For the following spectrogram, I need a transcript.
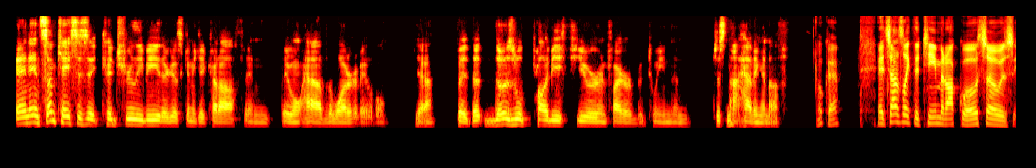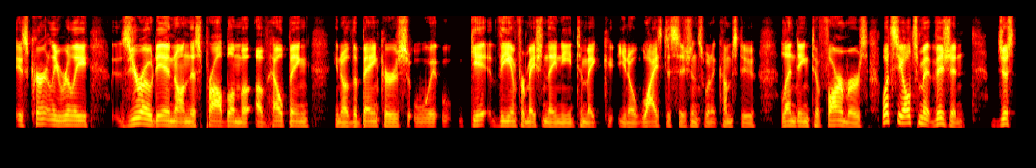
And in some cases it could truly be they're just going to get cut off and they won't have the water available. Yeah. but th- those will probably be fewer and far between than just not having enough. Okay. It sounds like the team at Aquaoso is is currently really zeroed in on this problem of helping you know the bankers w- get the information they need to make you know wise decisions when it comes to lending to farmers. What's the ultimate vision? Just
